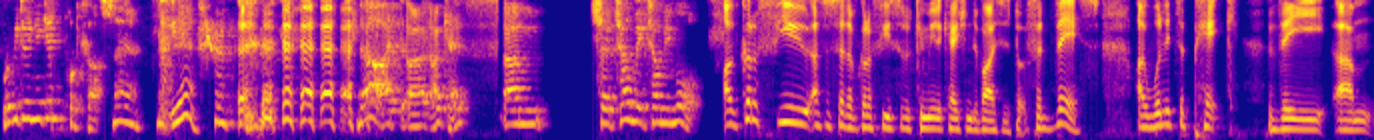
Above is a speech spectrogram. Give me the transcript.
What are we doing again? Podcast? No. Yeah. no. I, I, okay. Um, so tell me, tell me more. I've got a few, as I said, I've got a few sort of communication devices, but for this, I wanted to pick the um,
